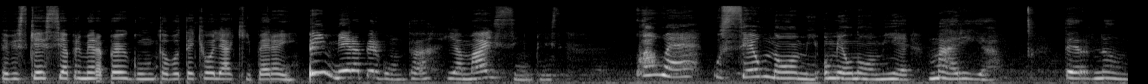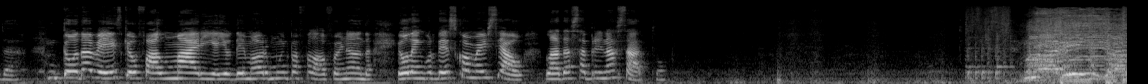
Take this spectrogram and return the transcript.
Eu esqueci a primeira pergunta, eu vou ter que olhar aqui, peraí. Primeira pergunta, e a mais simples. Qual é o seu nome? O meu nome é Maria Fernanda. Toda vez que eu falo Maria e eu demoro muito pra falar o Fernanda, eu lembro desse comercial lá da Sabrina Sato. Maria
